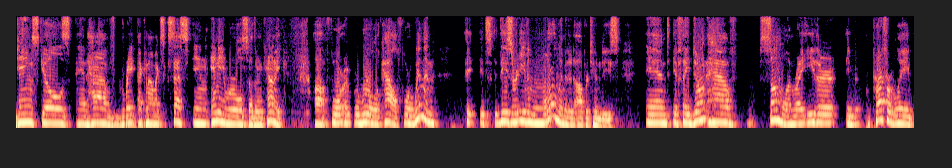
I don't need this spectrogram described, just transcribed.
gain skills and have great economic success in any rural southern county uh, for a rural locale for women it, it's these are even more limited opportunities and if they don't have someone right either a, preferably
